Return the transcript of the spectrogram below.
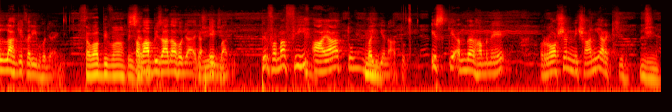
अल्लाह के करीब हो जाएँगे। सवाब भी वहाँ पे सवाब भी ज़्यादा हो जाएगा जी, एक जी। बात फिर फरमा फ़ी आया तुम बैना तुम इसके अंदर हमने रोशन निशानियाँ रखी हैं।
